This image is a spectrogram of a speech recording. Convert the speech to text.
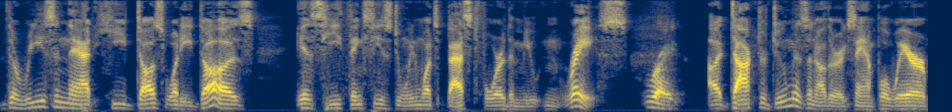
The reason that he does what he does is he thinks he's doing what's best for the mutant race. Right. Uh, Doctor Doom is another example where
